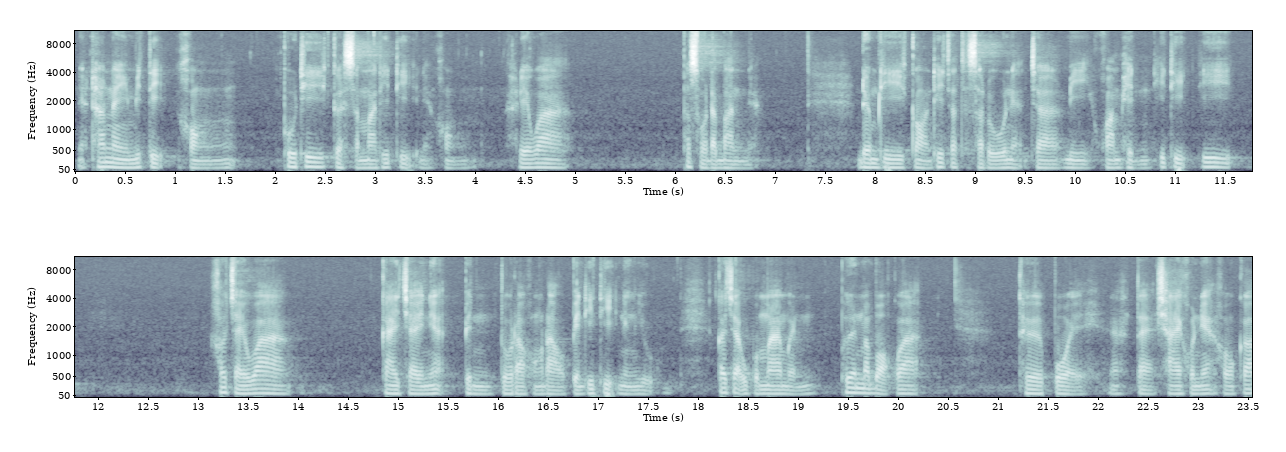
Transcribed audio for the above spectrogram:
เนี่ยถ้าในมิติของผู้ที่เกิดสมาธิเนี่ยของเรียกว่าพระโสดาบันเนี่ย เดิมทีก่อนที่จะตรัสรู้เนี่ยจะมีความเห็นทิฏฐิที่ เข้าใจว่ากายใจเนี่ยเป็นตัวเราของเราเป็นทิฏฐิหนึ่งอยู่ ก็จะอุปมาเหมือนเพื่อนมาบอกว่า เธอป่วยนะแต่ชายคนนี้เขาก็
